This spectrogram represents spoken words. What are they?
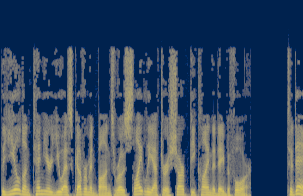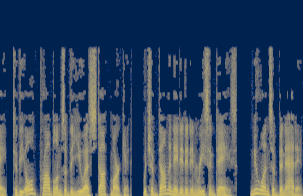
The yield on 10-year U.S. government bonds rose slightly after a sharp decline the day before. Today, to the old problems of the U.S. stock market, which have dominated it in recent days, new ones have been added.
